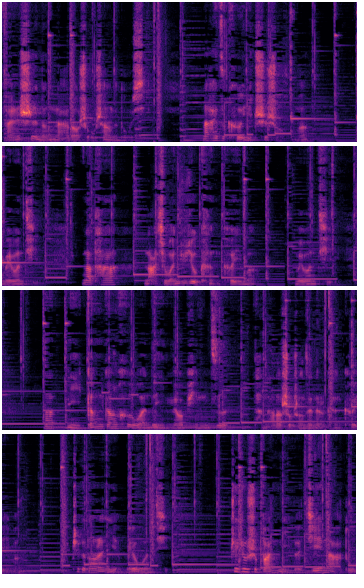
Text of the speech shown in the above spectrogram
凡是能拿到手上的东西。那孩子可以吃手吗？没问题。那他拿起玩具就啃可以吗？没问题。那你刚刚喝完的饮料瓶子，他拿到手上在那儿啃可以吗？这个当然也没有问题，这就是把你的接纳度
